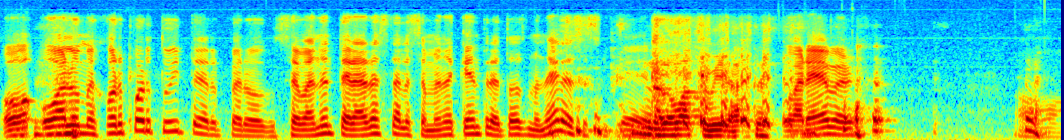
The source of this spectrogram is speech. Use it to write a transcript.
O, o a lo mejor por Twitter, pero se van a enterar hasta la semana que entra de todas maneras, así que No lo voy a subir antes. whatever. Oh,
